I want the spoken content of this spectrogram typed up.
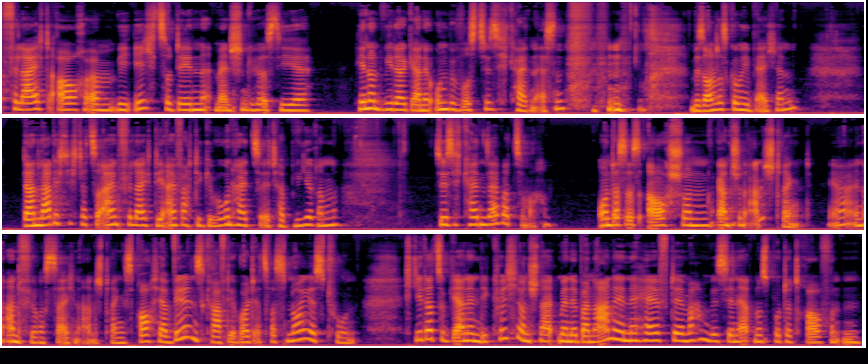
vielleicht auch, ähm, wie ich, zu den Menschen gehörst, die hin und wieder gerne unbewusst Süßigkeiten essen, besonders Gummibärchen, dann lade ich dich dazu ein, vielleicht dir einfach die Gewohnheit zu etablieren, Süßigkeiten selber zu machen. Und das ist auch schon ganz schön anstrengend, ja, in Anführungszeichen anstrengend. Es braucht ja Willenskraft, ihr wollt jetzt was Neues tun. Ich gehe dazu gerne in die Küche und schneide mir eine Banane in der Hälfte, mache ein bisschen Erdnussbutter drauf und ein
